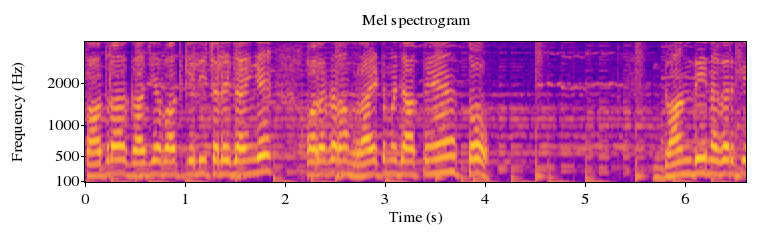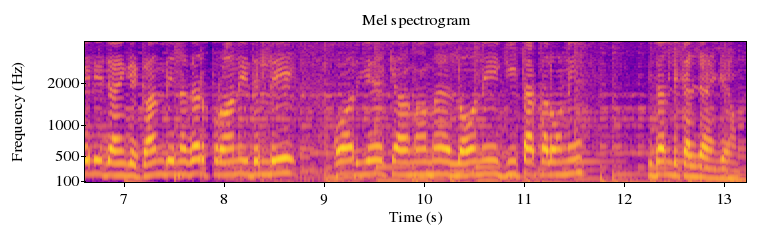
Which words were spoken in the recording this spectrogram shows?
सादरा गाजियाबाद के लिए चले जाएँगे। और अगर हम राइट में जाते हैं तो गांधीनगर के लिए जाएँगे। गांधीनगर, पुरानी दिल्ली और ये क्या नाम है, लोनी, गीता कॉलोनी, इधर निकल जाएँगे हम।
